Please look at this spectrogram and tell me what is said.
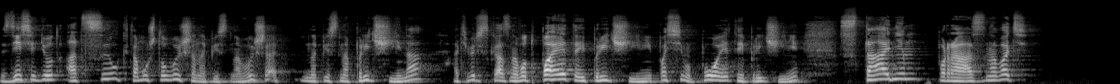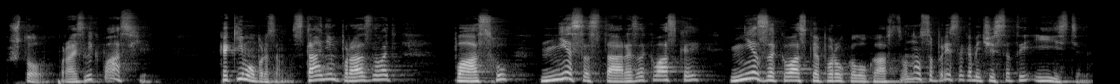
здесь идет отсыл к тому, что выше написано. Выше написано причина – а теперь сказано, вот по этой причине, посему, по этой причине станем праздновать что? Праздник Пасхи. Каким образом? Станем праздновать Пасху не со старой закваской, не с закваской порока лукавства, но с опресноками чистоты и истины.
